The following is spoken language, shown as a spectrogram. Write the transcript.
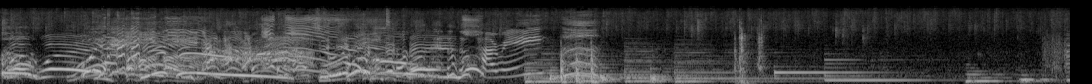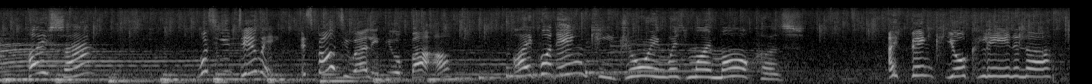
Go away! Harry! Hi, Sam. What are you doing? It's far too early for your bath. I got inky drawing with my markers. Think you're clean enough.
